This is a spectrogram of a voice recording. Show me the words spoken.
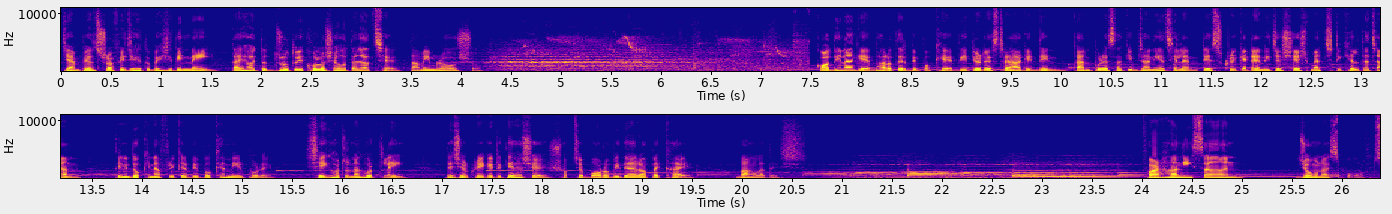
চ্যাম্পিয়ন্স ট্রফি যেহেতু বেশি দিন নেই, তাই হয়তো দ্রুতই খোলসা হতে যাচ্ছে তামিম রহস্য। কদিন আগে ভারতের বিপক্ষে দ্বিতীয় টেস্টের আগের দিন কানপুরে সাকিব জানিয়েছিলেন, টেস্ট ক্রিকেটে নিজের শেষ ম্যাচটি খেলতে চান তিনি দক্ষিণ আফ্রিকার বিপক্ষে মিরপুরে। সেই ঘটনা ঘটলেই দেশের ক্রিকেট ইতিহাসে সবচেয়ে বড় বিদায়ের অপেক্ষায় বাংলাদেশ। ফারহান ইসান যমুনা স্পোর্টস।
